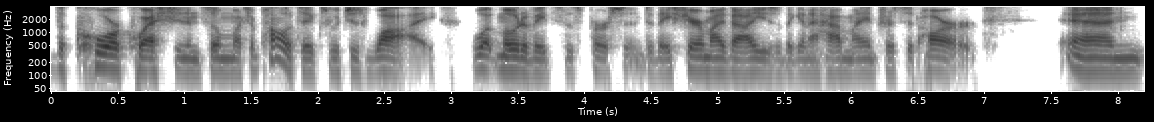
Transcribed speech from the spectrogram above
the core question in so much of politics, which is why? What motivates this person? Do they share my values? Are they going to have my interests at heart? And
